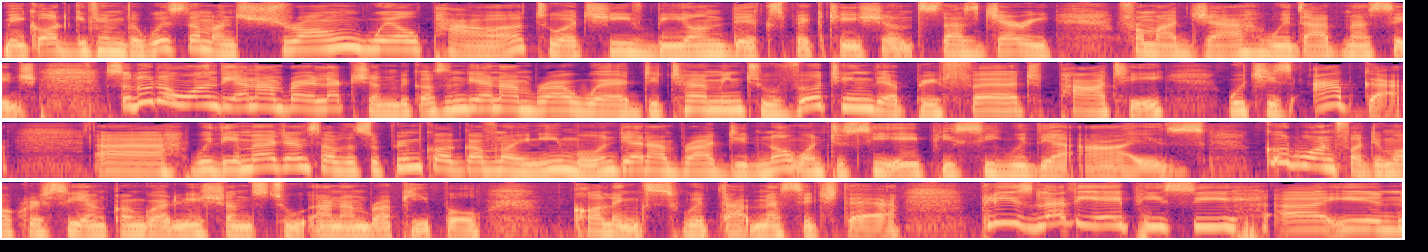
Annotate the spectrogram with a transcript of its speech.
May God give him the wisdom and strong willpower to achieve beyond the expectations. That's Jerry from Aja with that message. Soludo won the Anambra election because in the Anambra were determined to vote in their preferred party, which is APGA. Uh, with the emergence of the Supreme Court governor in Imo, Ndi Anambra did not want to see APC with their eyes. Good one for democracy and congratulations to Anambra people. Collings with that message there. Please let the APC uh, in.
